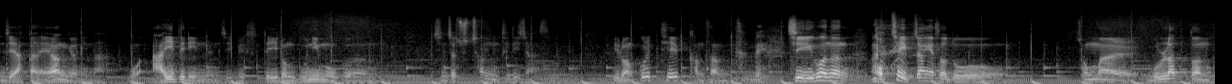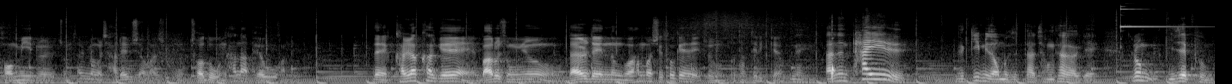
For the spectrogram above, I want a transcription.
이제 약간 애완견이나 뭐 아이들이 있는 있을 때 이런 무늬목은 진짜 추천드리지 않습니다. 이러한 꿀팁 감사합니다. 네. 지금 이거는 업체 입장에서도 정말 몰랐던 범위를 좀 설명을 잘 해주셔가지고 저도 오늘 하나 배우고 갑니다. 네, 간략하게 마루 종류 나열되어 있는 거 한 번씩 소개 좀 부탁드릴게요. 네. 나는 타일 느낌이 너무 좋다. 정사각에. 그럼 이 제품.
